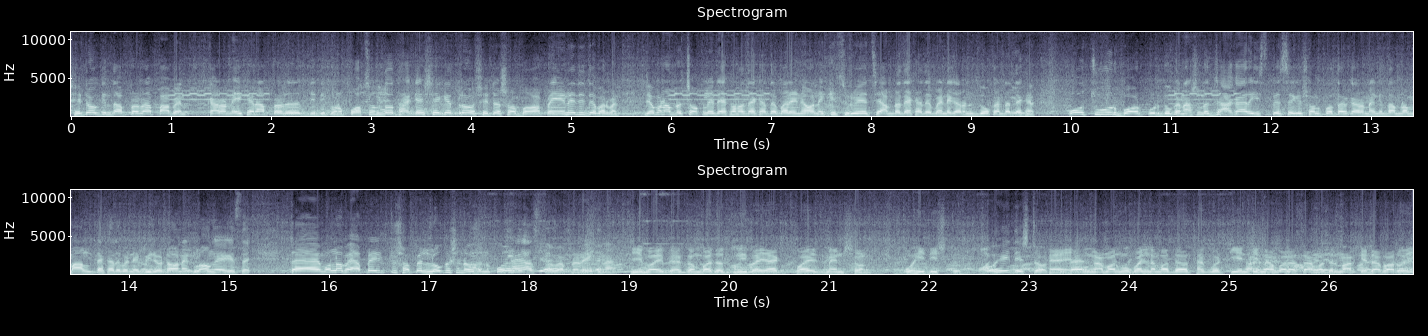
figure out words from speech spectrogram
সেটাও কিন্তু আপনারা পাবেন। কারণ এখানে আপনাদের যদি কোনো পছন্দ থাকে, সেক্ষেত্রেও সেটা সম্ভব। আপনি এনে দিতে পারবেন। যেমন আমরা চকলেট এখনও দেখাতে পারিনি, অনেক কিছু রয়েছে, আমরা দেখাতে পারিনি, কারণ দোকানটা দেখেন, প্রচুর ভরপুর দোকান। আসলে জায়গার স্পেসে স্বল্পতার কারণে কিন্তু আমরা মাল দেখাতে পারিনি, ভিডিওটা অনেক লং হয়ে গেছে। তাই মোল্লা ভাই, আপনি একটু শপের লোকেশনটা বলতেন কোথায় আসতে হবে আপনার এখানে? জি ভাই, বেগম বাজার দুই বাই এক ফয়েজ মেনশন ওহিদিষ্ট। ওহিদিষ্ট? হ্যাঁ এবং আমার মোবাইল নাম্বার দেওয়া থাকবে টিএনটি নাম্বার আছে আমাদের মার্কেট আবার ওই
